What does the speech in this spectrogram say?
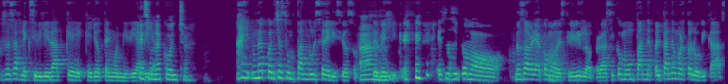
pues esa flexibilidad que, que yo tengo en mi día día. es una concha. Ay, una concha es un pan dulce delicioso Ah, de México. ok. Es así como, no sabría cómo describirlo, pero así como un pan de, el pan de muerto lo ubicas,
